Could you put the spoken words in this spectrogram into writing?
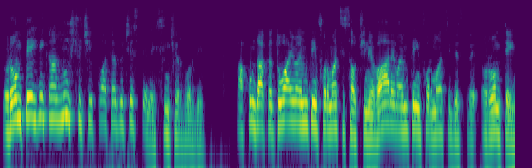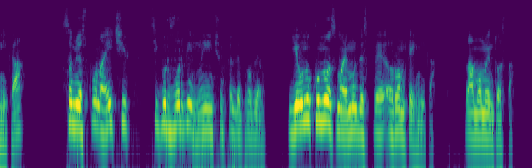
Rom Tehnica nu știu ce poate aduce stelei, sincer vorbind. Acum, dacă tu ai mai multe informații sau cineva are mai multe informații despre Rom Tehnica, să mi-o spun aici și sigur vorbim, nu e niciun fel de problemă. Eu nu cunosc mai mult despre Rom Tehnica la momentul ăsta.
